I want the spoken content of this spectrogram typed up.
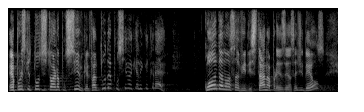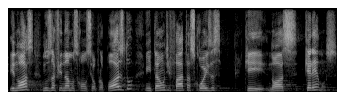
É por isso que tudo se torna possível, que ele fala, tudo é possível aquele que crê. Quando a nossa vida está na presença de Deus e nós nos afinamos com o seu propósito, então, de fato, as coisas que nós queremos,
